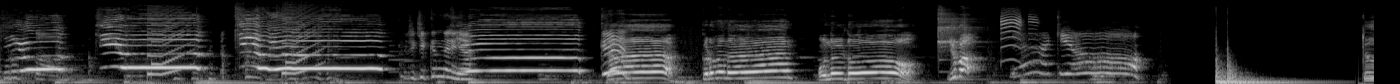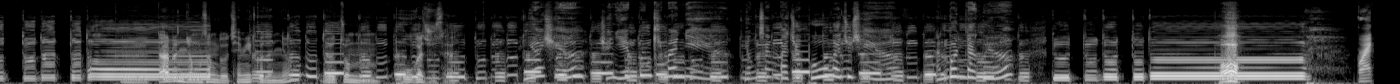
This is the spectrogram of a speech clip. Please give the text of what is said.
귀여워 귀여워 이렇게 끝내냐 자 그러면은 오늘도 유바. 재밌거든요. 좀 보고 가주세요. 안녕하세요. 전 예쁜 김한이에요. 영상 마저 보고 가주세요. 안 본다고요? 어. 꽉.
